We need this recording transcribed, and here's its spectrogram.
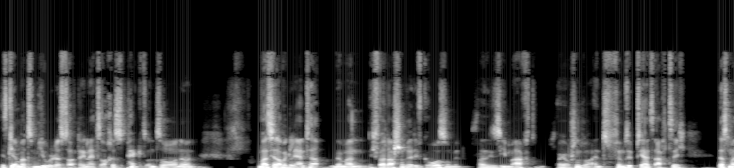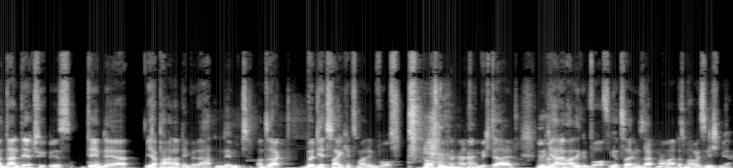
jetzt gehen wir mal zum Judo, das ist doch, da lernst auch Respekt und so. Ne? Und was ich dann aber gelernt habe, wenn man, ich war da schon relativ groß und mit, weiß ich, 7, 8, war ja auch schon so 1,75, 1,80, dass man dann der Typ ist, den der Japaner, den wir da hatten, nimmt und sagt, bei dir zeige ich jetzt mal den Wurf. Und dann hat er mich da halt durch die halbe Halle geworfen gezeigt und gesagt, Mama, das machen wir jetzt nicht mehr.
